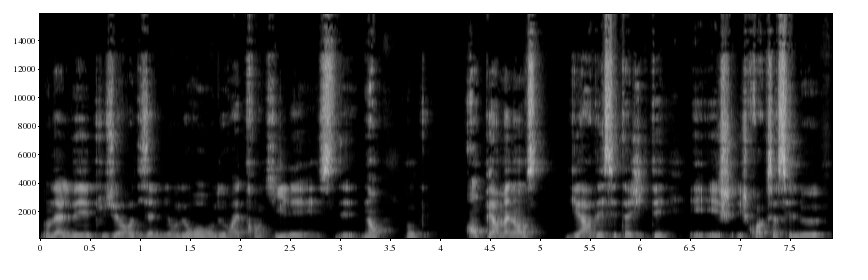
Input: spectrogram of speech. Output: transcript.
on a levé plusieurs dizaines de millions d'euros, on devrait être tranquille et non. Donc en permanence, garder cette agilité et, je, crois que ça c'est le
